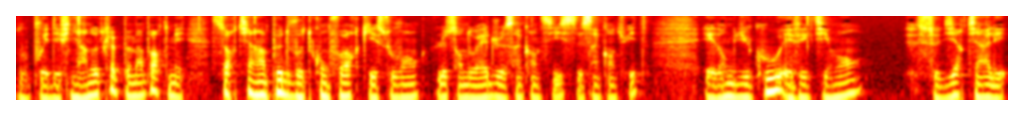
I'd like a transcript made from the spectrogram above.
Vous pouvez définir un autre club, peu m'importe, mais sortir un peu de votre confort qui est souvent le sandwich, le 56, le 58. Et donc du coup, effectivement, se dire tiens allez,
